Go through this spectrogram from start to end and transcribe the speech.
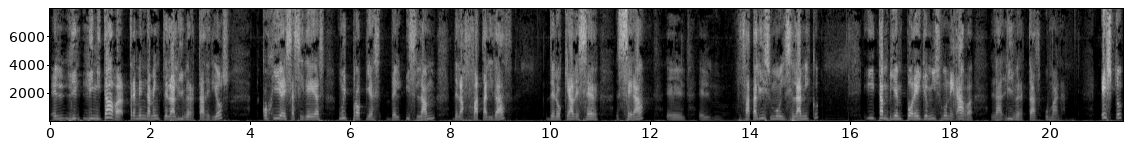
él limitaba tremendamente la libertad de Dios, cogía esas ideas muy propias del Islam, de la fatalidad, de lo que ha de ser será, el, el fatalismo islámico, y también por ello mismo negaba la libertad humana. Esto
